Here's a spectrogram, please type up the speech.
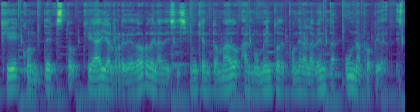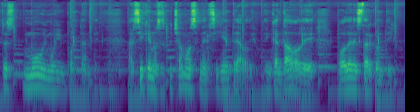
qué contexto que hay alrededor de la decisión que han tomado al momento de poner a la venta una propiedad. Esto es muy muy importante. Así que nos escuchamos en el siguiente audio. Encantado de poder estar contigo.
